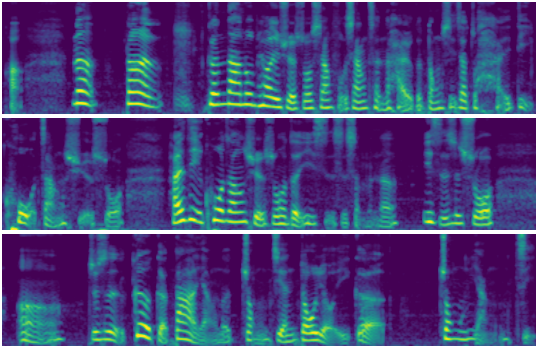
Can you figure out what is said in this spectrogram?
好，那当然跟大陆漂移学说相辅相成的还有个东西叫做海底扩张学说。海底扩张学说的意思是什么呢？意思是说，嗯，就是各个大洋的中间都有一个。中央脊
